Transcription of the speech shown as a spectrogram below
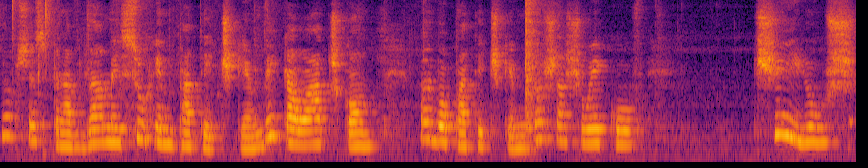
Zawsze sprawdzamy suchym patyczkiem, wykałaczką albo patyczkiem do szaszłyków, czy już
